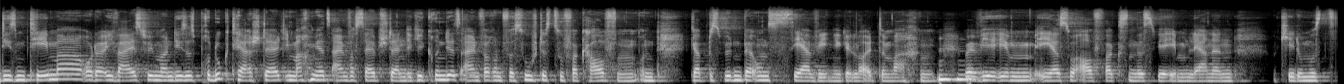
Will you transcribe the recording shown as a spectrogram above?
diesem Thema oder ich weiß, wie man dieses Produkt herstellt, ich mache mir jetzt einfach selbstständig, ich gründe jetzt einfach und versuche das zu verkaufen. Und ich glaube, das würden bei uns sehr wenige Leute machen, mhm. weil wir eben eher so aufwachsen, dass wir eben lernen, okay, du musst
